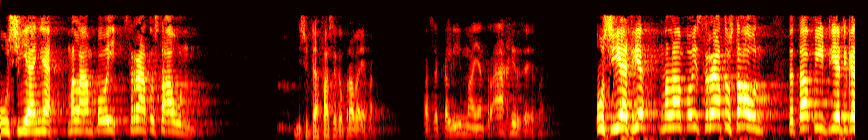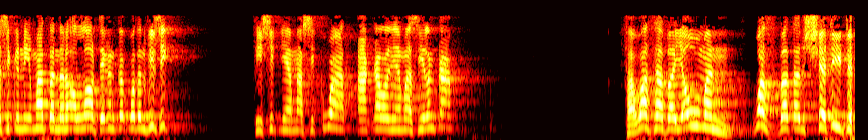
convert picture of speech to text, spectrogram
usianya melampaui 100 tahun. Ini sudah fase keberapa ya, Pak? Fase kelima yang terakhir saya, Pak. Usia dia melampaui 100 tahun, tetapi dia dikasih kenikmatan dari Allah dengan kekuatan fisik. Fisiknya masih kuat, akalnya masih lengkap. Fawathaba yauman wasbatan syadidah.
